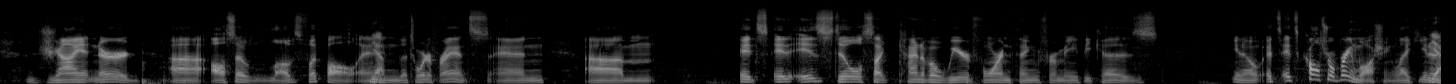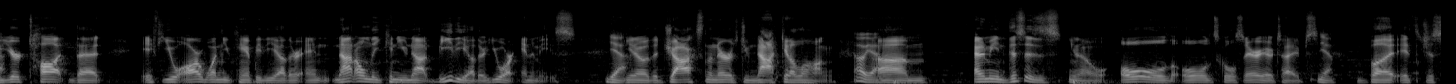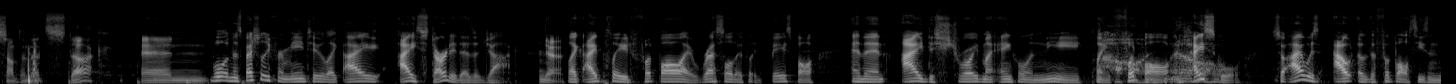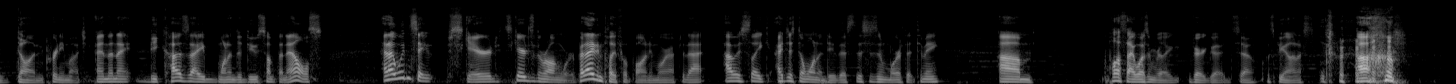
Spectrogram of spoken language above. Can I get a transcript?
giant nerd, uh, also loves football and Yeah. the Tour de France, and um, it's it is still like kind of a weird foreign thing for me because you know it's it's cultural brainwashing. Like you know, Yeah. you're taught that if you are one, you can't be the other, and not only can you not be the other, you are enemies. Yeah. You know, the jocks and the nerds do not get along. Oh, yeah. Um, and I mean, this is you know old old school stereotypes. Yeah. But it's just something that's stuck, and Well, and especially for me too. Like I I started as a jock. yeah, Like I played football, I wrestled, I played baseball, and then I destroyed my ankle and knee playing Oh, football in high school. So I was out of the football season done pretty much. And then I because I wanted to do something else, and I wouldn't say scared. Scared's the wrong word, but I didn't play football anymore after that. I was like, I just don't want to do this. This isn't worth it to me. Um, plus, I wasn't really very good. So let's be honest. um,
